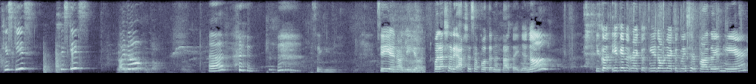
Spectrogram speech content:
Kiss, kiss? Kiss, kiss? Oh, no? Ha? Sige. Si, ano, Leon. Wala siya reaction sa photo ng tatay niya, no? You, can, you cannot recognize, you don't recognize your father in here?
